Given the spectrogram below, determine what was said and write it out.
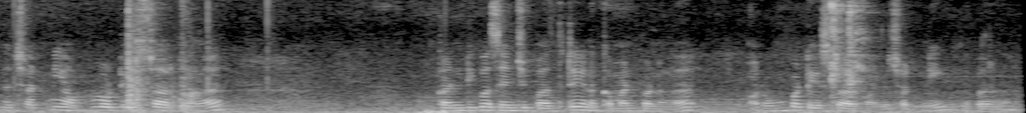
இந்த சட்னி அவ்வளோ டேஸ்ட்டாக இருக்குங்க. கண்டிப்பாக செஞ்சு பார்த்துட்டு எனக்கு கமெண்ட் பண்ணுங்கள் ரொம்ப டேஸ்ட்டாக இருக்கும் இந்த சட்னி. இதை பாருங்கள்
